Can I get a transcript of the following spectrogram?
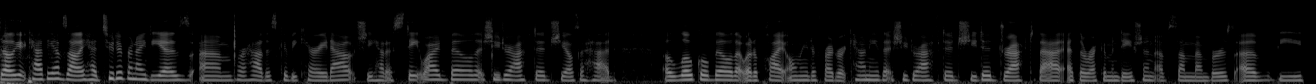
Delegate Kathy Afzali had two different ideas um, for how this could be carried out. She had a statewide bill that she drafted. She also had a local bill that would apply only to Frederick County that she drafted. She did draft that at the recommendation of some members of the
